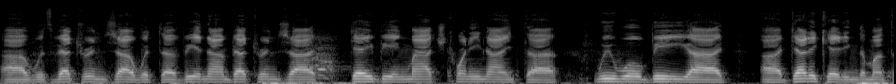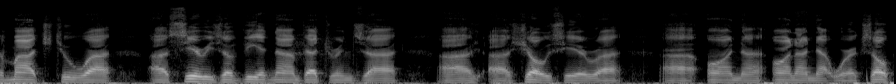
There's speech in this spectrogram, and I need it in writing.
uh, with veterans, with Vietnam Veterans Day being March 29th, we will be dedicating the month of March to a series of Vietnam veterans uh, uh, uh, shows here on on our network. So,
